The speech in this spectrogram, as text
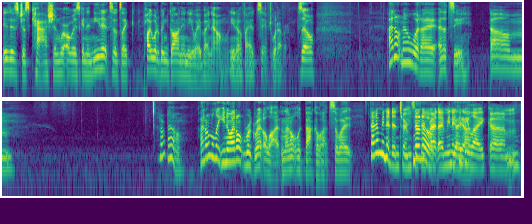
it is just cash and we're always going to need it. So it's like, probably would have been gone anyway by now, you know, if I had saved whatever. So I don't know what I, uh, let's see. Um, I don't know. I don't really, you know, I don't regret a lot and I don't look back a lot. So I, I don't mean it in terms No, of no. regret. I mean it Yeah, could be like, um,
